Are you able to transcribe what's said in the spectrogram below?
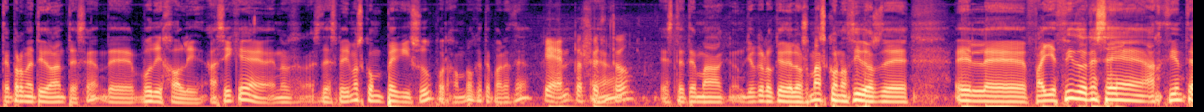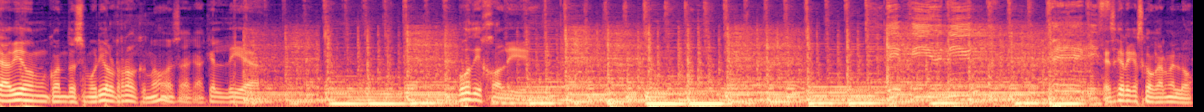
te he prometido antes ¿eh? de Buddy Holly así que nos despedimos con Peggy Sue por ejemplo ¿qué te parece? bien perfecto ¿Eh? este tema yo creo que de los más conocidos de el eh, fallecido en ese accidente de avión cuando se murió el rock, ¿no? O aquel día. Buddy Holly. Es que ricasco, Carmelo.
